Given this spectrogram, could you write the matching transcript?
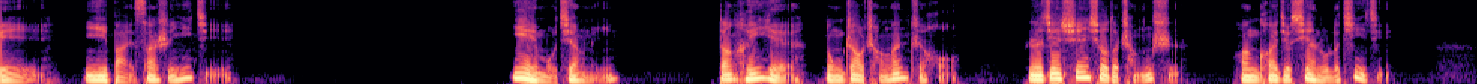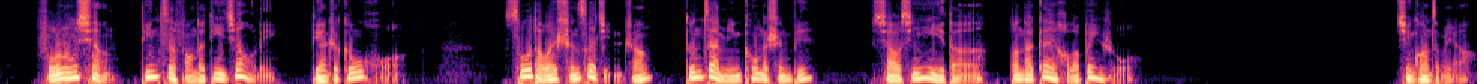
第一百三十一集，夜幕降临。当黑夜笼罩长安之后，日渐喧嚣的城市很快就陷入了寂静。芙蓉巷丁字坊的地窖里点着篝火，苏大为神色紧张，蹲在明空的身边，小心翼翼的帮他盖好了被褥。情况怎么样？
